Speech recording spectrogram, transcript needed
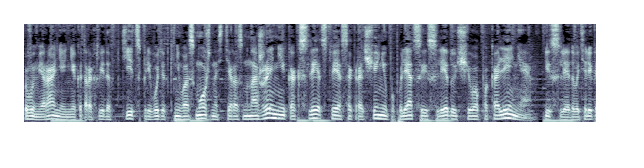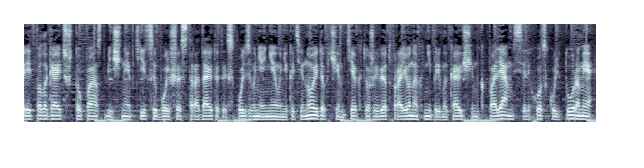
Вымирание некоторых видов птиц приводит к невозможности размножения как следствие сокращению популяции следующего поколения. Исследователи предполагают, что пастбищные птицы больше страдают страдают от использования неоникотиноидов, чем те, кто живет в районах, не примыкающим к полям сельхозкультурами.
